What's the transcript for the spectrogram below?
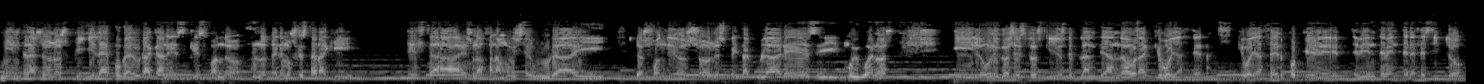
Mientras no nos pille la época de huracanes, que es cuando no tenemos que estar aquí, esta es una zona muy segura y los fondeos son espectaculares y muy buenos. Y lo único es esto, es que yo estoy planteando ahora qué voy a hacer. ¿Qué voy a hacer? Porque evidentemente necesito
